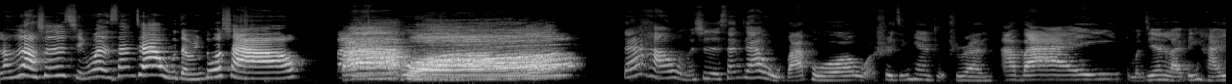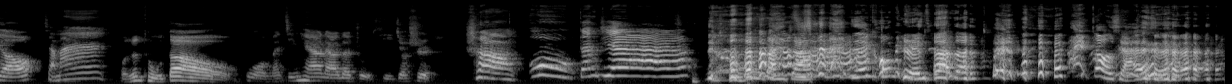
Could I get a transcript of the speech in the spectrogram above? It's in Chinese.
老师，老师，请问三加五等于多少？八婆。大家好，我们是三加五八婆，我是今天的主持人阿歪。我们今天来宾还有小曼，我是土豆。我们今天要聊的主题就是宠物当家。宠物当家，直接抠别人家的，告起来。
